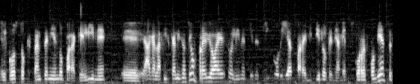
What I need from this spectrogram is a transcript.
el costo que están teniendo para que el INE eh, haga la fiscalización. Previo a eso, el INE tiene cinco días para emitir los lineamientos correspondientes.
